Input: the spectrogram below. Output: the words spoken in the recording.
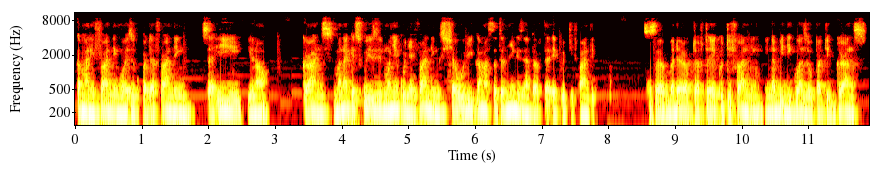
kama ni funding waweze kupata funding sahihi you know grants. Maanake siku hizi mwenyewe kwenye funding shauri kama startup nyingi zinatafuta equity funding. Sasa badala ya kutafuta equity funding inabidi kwanza upate grants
